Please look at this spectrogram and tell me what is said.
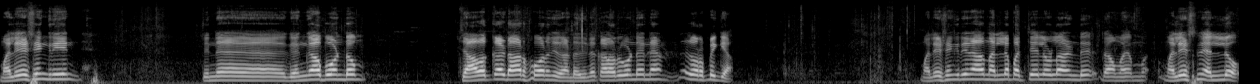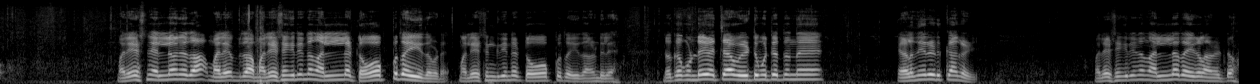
മലേഷ്യൻ ഗ്രീൻ. പിന്നെ ഗംഗാ ഗംഗാബോണ്ടം ചാവക്ക ഡാർ ഫോറഞ്ച് കണ്ടത് ഇതിന്റെ കളർ കൊണ്ട് തന്നെ ഉറപ്പിക്കാം. മലേഷ്യൻ ഗ്രീൻ ആ നല്ല പച്ചയിലുള്ളതുണ്ട്. ഇതാ മലേഷ്യൻ യെല്ലോ മലേഷ്യൻ യെല്ലോന് ഇതാ മല ഇതാ മലേഷ്യൻ ഗ്രീന്റെ നല്ല ടോപ്പ് തൈ ഇതവിടെ മലേഷ്യൻ ഗ്രീന്റെ ടോപ്പ് തൈ ഇതാണ്ടല്ലേ. ഇതൊക്കെ കൊണ്ടുപോയി വെച്ചാൽ വീട്ടുമുറ്റത്ത് നിന്ന് ഇളനീര് എടുക്കാൻ കഴിയും. മലേഷ്യൻ ഗ്രീന്റെ നല്ല തൈകളാണ് കേട്ടോ.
